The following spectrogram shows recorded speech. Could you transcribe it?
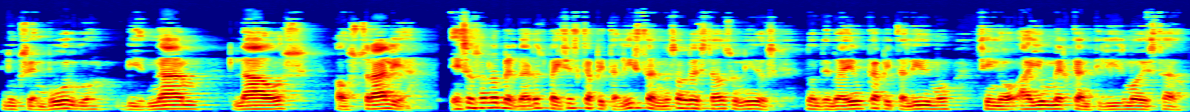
Luxemburgo, Vietnam, Laos, Australia. Esos son los verdaderos países capitalistas, no son los Estados Unidos, donde no hay un capitalismo, sino hay un mercantilismo de Estado.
